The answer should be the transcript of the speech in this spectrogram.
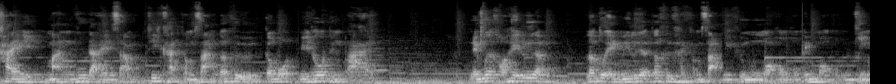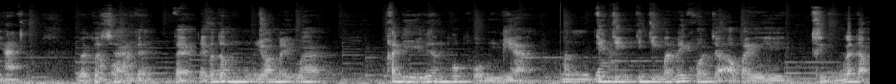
ใครมันผู้ใดสัมที่ขัดคำสั่งก็คือกบฏมีโทษถึงตาย ในเมื่อเขาให้เลือกแล้วตัวเองไม่เลือกก็คือขัดคำสั่งนี่คือมุมมองของผมที่มองผมจริงๆฮะแบบก็ใช่แต่แต่แต่ก็ต้องย้อนไปอีกว่า คดีเรื่องพวกผัวมีเมียมันจริงๆจริง ๆ มันไม่ควรจะเอาไปถึงระดับ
